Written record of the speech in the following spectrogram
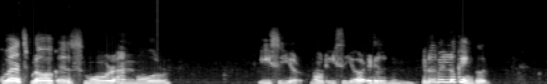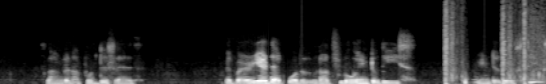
Quartz block is more and more easier not easier it'll it'll be looking good. So I'm gonna put this as a barrier that water will not flow into these into those things.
